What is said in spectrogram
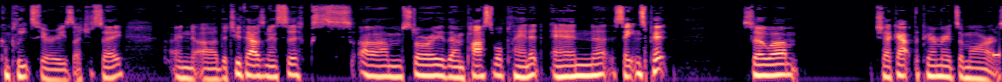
complete series, I should say, and uh, the 2006 um, story, The Impossible Planet, and uh, Satan's Pit. So, um, check out the Pyramids of Mars.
